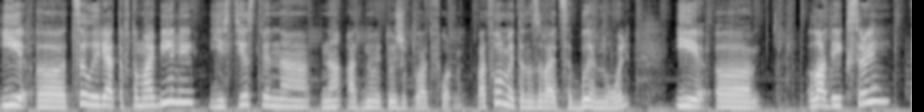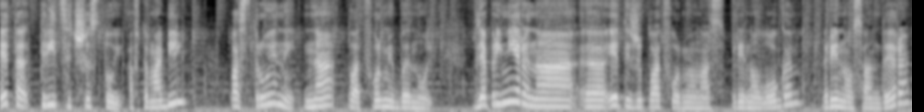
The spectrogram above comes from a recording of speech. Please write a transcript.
И э, целый ряд автомобилей, естественно, на одной и той же платформе. Платформа это называется B0. И э, Lada X-Ray это 36-й автомобиль, построенный на платформе B0. Для примера, на э, этой же платформе у нас Renault Logan, Renault Sandero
